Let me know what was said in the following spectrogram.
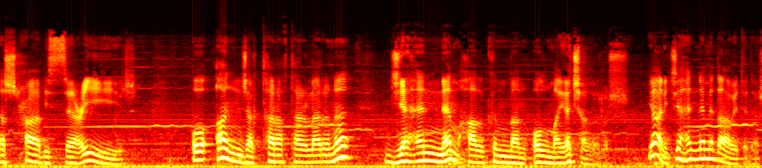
ashabis sa'ir. O ancak taraftarlarını cehennem halkından olmaya çağırır. Yani cehenneme davet eder.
